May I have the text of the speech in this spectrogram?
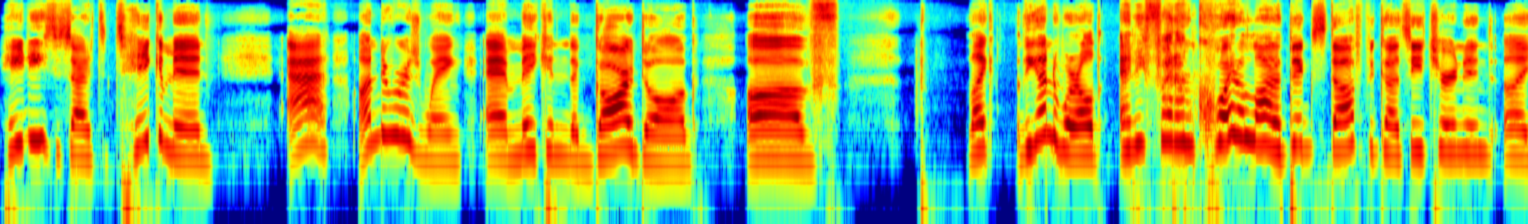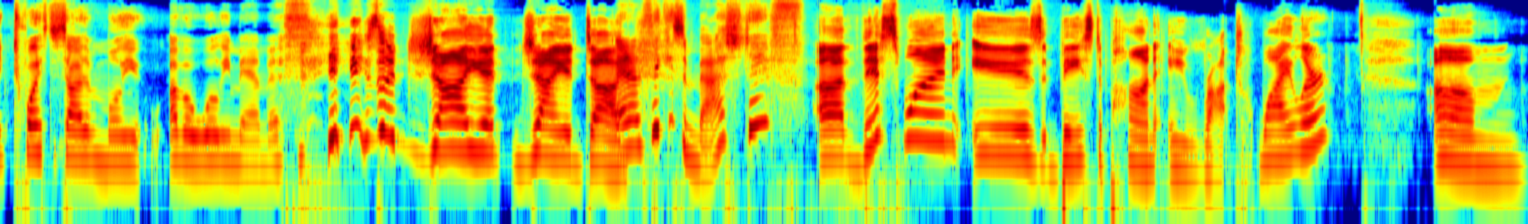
Hades decided to take him in, at, under his wing, and making the guard dog of. Like the underworld, and he fed him quite a lot of big stuff because he turned into like twice the size of a woolly, of a woolly mammoth. He's a giant, giant dog. And I think he's a mastiff. Uh, this one is based upon a Rottweiler. Um,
